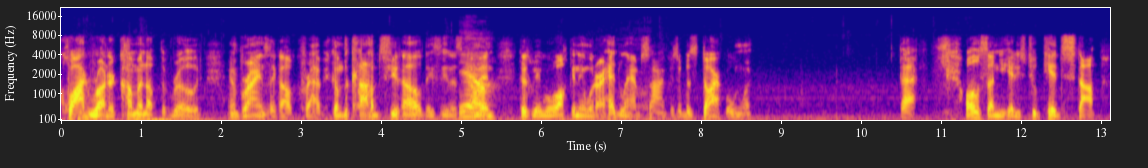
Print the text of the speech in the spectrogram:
quad runner coming up the road, and Brian's like, "Oh crap! Here come the cops!" You know, they seen us Yeah. come in because we were walking in with our headlamps on because it was dark when we went back. All of a sudden, you hear these two kids stop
